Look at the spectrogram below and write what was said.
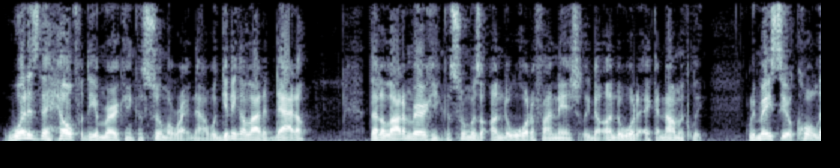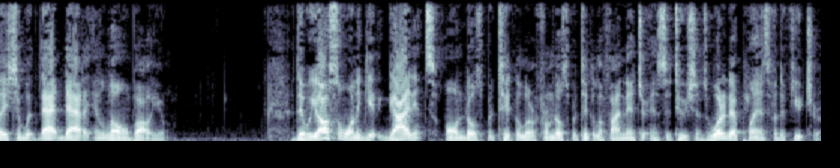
what is the health of the American consumer right now? We're getting a lot of data that a lot of American consumers are underwater financially, they're underwater economically. We may see a correlation with that data and loan volume. Then we also want to get guidance on those particular from those particular financial institutions. What are their plans for the future?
